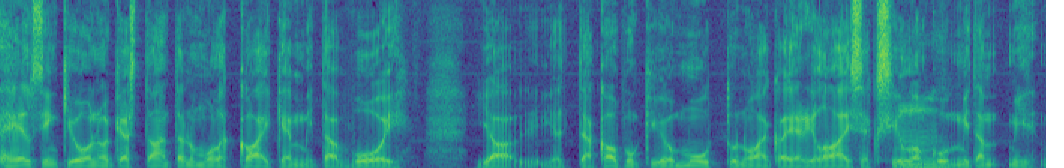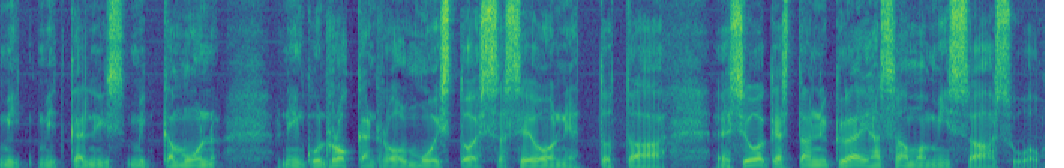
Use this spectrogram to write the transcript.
Helsinki on oikeastaan antanut mulle kaiken, mitä voi. Ja, ja tämä kaupunki on muuttunut aika erilaiseksi silloin, mm. kun mitä, mitkä, mitkä mun niin kuin rock and roll muistoissa se on. Et tota, se on oikeastaan nykyään ihan sama, missä asuu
